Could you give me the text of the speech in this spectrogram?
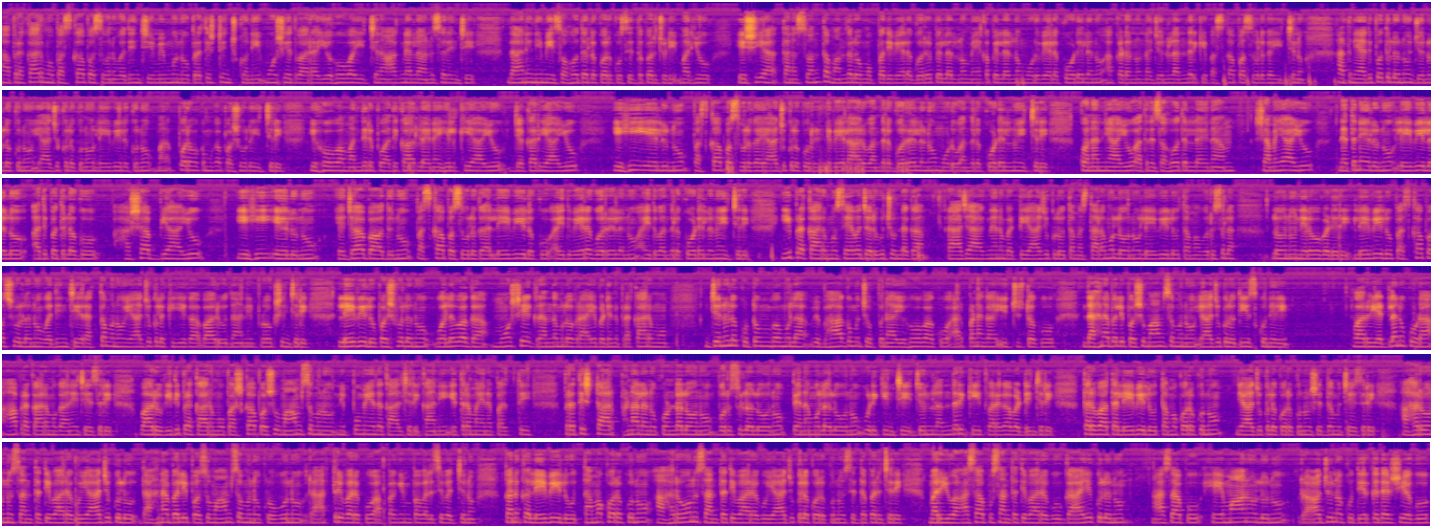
ఆ ప్రకారము పస్కా పశువును వధించి మిమ్మును ప్రతిష్ఠించుకొని మోషే ద్వారా యహోవా ఇచ్చిన ఆజ్ఞలను అనుసరించి దానిని మీ సహోదరుల కొరకు సిద్ధపరచుడి. మరియు ఎషియా తన స్వంత మందలో ముప్పది వేల గొర్రె పిల్లలను మూడు వేల కోడెలను అక్కడనున్న జనులందరికీ పస్కా పశువులుగా ఇచ్చెను. అతని అధిపతులను జనులకును యాజకులకును లేవీలకును మనపూర్వకముగా పశువులు ఇచ్చిరి. యహోవా మందిరపు అధికారులైన హిల్కియాయు జకర్యాయు ఎహియేలును పస్కా పశువులుగా యాజకులకు రెండు వేల ఆరు వందల గొర్రెలను మూడు వందల కోడెలను ఇచ్చిరి. కొనన్యాయు అతని సహోదరులైన షమయాయు నెతనేలును లేవీలలో అధిపతులకు హషాభ్యాయు ఎహియేలును యజాబాదును పస్కా పశువులుగా లేవీలకు ఐదు వేల గొర్రెలను ఐదు వందల కోడెలను ఇచ్చిరి. ఈ ప్రకారము సేవ జరుగుచుండగా రాజా ఆజ్ఞను బట్టి యాజకులు తమ స్థలములోనూ లేవీలు తమ వరుసలలోనూ నిలవబడిరి. లేవీలు పస్కా పశువులను వధించి రక్తమును యాజకులకు ఇయ్యగా వారు దాన్ని ప్రోక్షించిరి. లేవీలు పశువులను ఒలవగా మోషే గ్రంథములో వ్రాయబడిన ప్రకారము జనుల కుటుంబముల విభాగము చొప్పున యహోవాకు అర్పణగా ఇచ్చుటకు దహనబలి పశుమాంసమును యాజకులు తీసుకునిరి. వారు ఎడ్లను కూడా ఆ ప్రకారముగానే చేసిరి. వారు విధి ప్రకారము పష్కా పశు మాంసమును నిప్పు మీద కాల్చిరి. కానీ ఇతరమైన ప్రతి ప్రతిష్టార్పణలను కొండలోను బొరుసులలోను పెనములలోను ఉడికించి జనులందరికీ త్వరగా వడ్డించిరి. తరువాత లేవీలు తమ కొరకును యాజకుల కొరకును సిద్ధము చేసిరి. అహరోను సంతతి వారగు యాజకులు దహనబలి పశు మాంసమును క్రొవ్వును రాత్రి వరకు అప్పగింపవలసి వచ్చును. కనుక లేవీలు తమ కొరకును అహరోను సంతతి వారగు యాజకుల కొరకును సిద్ధపరిచి సిద్ధపరిచిరి మరియు ఆసాపు సంతతి వారగు గాయకులను ఆసాపు హేమానులను రాజునకు దీర్ఘదర్శియగు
